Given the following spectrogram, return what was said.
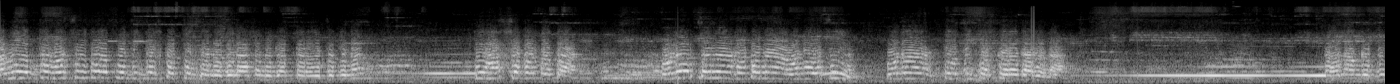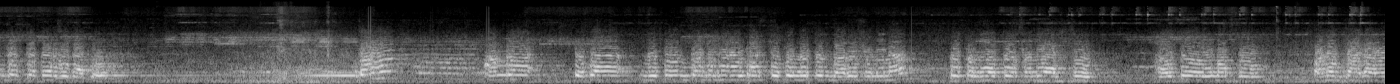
আমি একজন মসজিদে আপনি জিজ্ঞেস করছেন কেন যে আসামে গ্রেপ্তার হয়েছে কিনা? কি হাস্যকর কথা। ওনার চেনা ঘটনা, উনি আছি ওনারকে জিজ্ঞেস করা যাবে না। তাহলে আমরা জিজ্ঞাসা করব তাকে। যাই আমরা এটা নতুন প্রশাসনের কাছ থেকে নতুন ভাবে শুনি না। প্রতিনিয়ত শুনে আসছি, হয়তো এই মধ্যে অনেক জায়গায়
